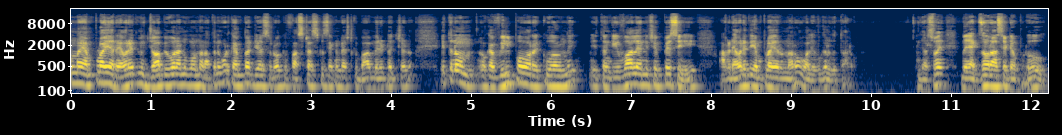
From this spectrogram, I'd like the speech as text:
ఉన్న ఎంప్లాయర్ ఎవరైతే మీకు జాబ్ ఇవ్వాలనుకుంటున్నారో అతను కూడా కంపేర్ చేస్తారు. ఓకే ఫస్ట్ టెస్ట్కి సెకండ్ టెస్ట్కి బాగా మెరిట్ వచ్చాడు. ఇతను ఒక విల్ పవర్ ఎక్కువ ఉంది. ఇతనికి ఇవ్వాలి అని చెప్పేసి అక్కడ ఎవరైతే ఎంప్లాయర్ ఉన్నారో వాళ్ళు ఇవ్వగలుగుతారు. దట్స్ వై మీరు ఎగ్జామ్ రాసేటప్పుడు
